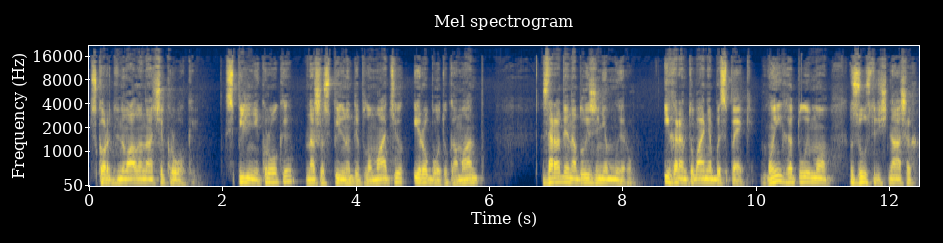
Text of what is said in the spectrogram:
Скоординували наші кроки, спільні кроки, нашу спільну дипломатію і роботу команд заради наближення миру і гарантування безпеки. Ми готуємо зустріч наших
